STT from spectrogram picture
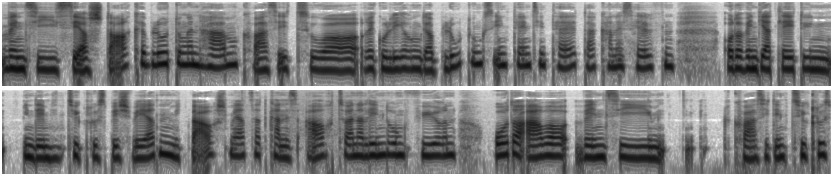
wenn sie sehr starke Blutungen haben, quasi zur Regulierung der Blutungsintensität, da kann es helfen. Oder wenn die Athletin in dem Zyklus Beschwerden mit Bauchschmerz hat, kann es auch zu einer Linderung führen. Oder aber wenn sie quasi den Zyklus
